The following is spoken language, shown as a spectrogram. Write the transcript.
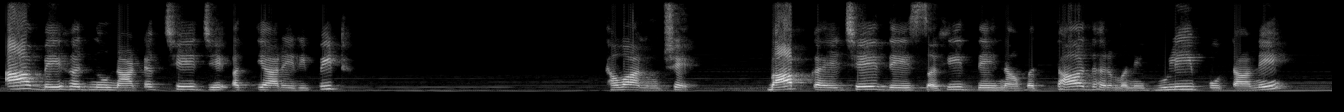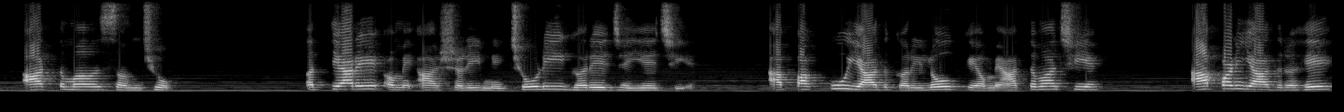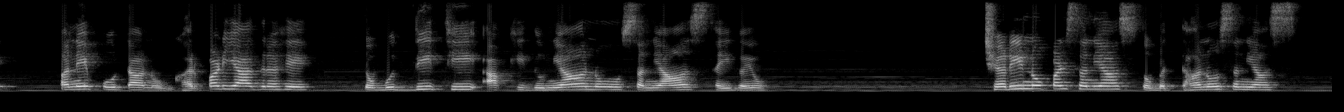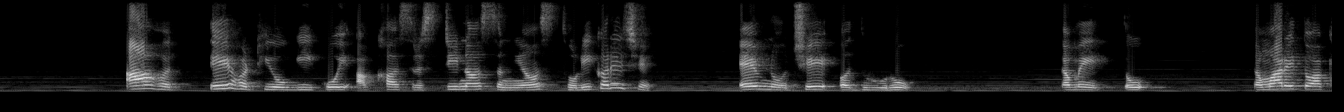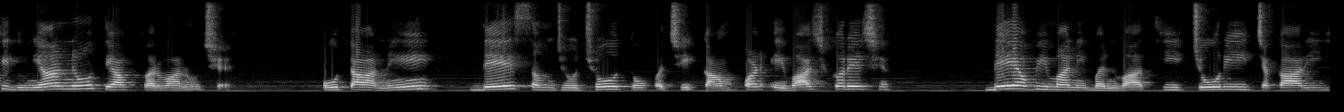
આ બેહદનું નાટક છે જે અત્યારે રિપીટ થવાનું છે. બાપ કહે છે દેહ સહિત દેહના બધા ધર્મને ભૂલી પોતાને આત્મા સમજો. અત્યારે અમે આ શરીરને છોડી ઘરે જઈએ છીએ. આ પાક્કું યાદ કરી લો કે અમે આત્મા છીએ. આ પણ યાદ રહે અને પોતાનું ઘર પણ યાદ રહે તો બુદ્ધિથી આખી દુનિયાનો સંન્યાસ થઈ ગયો. શરીરનો પણ સંન્યાસ, તો બધાનો સંન્યાસ. આ તે હઠયોગી કોઈ આખા સૃષ્ટિના સંન્યાસ થોડી કરે છે? એમનો છે અધૂરો. તમે તો, તમારે તો આખી દુનિયાનો ત્યાગ કરવાનો છે. પોતાને દેહ સમજો છો તો પછી કામ પણ એવા જ કરે છે. દેહ અભિમાની બનવાથી ચોરી, ચકારી,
